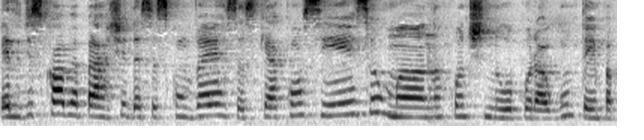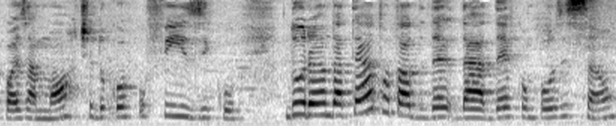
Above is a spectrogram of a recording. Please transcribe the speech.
Ele descobre a partir dessas conversas que a consciência humana continua por algum tempo após a morte do corpo físico, durando até a total de, da decomposição,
